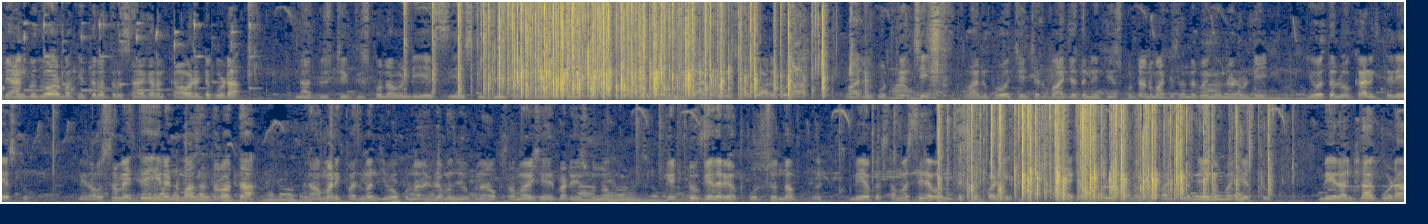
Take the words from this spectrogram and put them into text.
బ్యాంకు ద్వారా మాకు ఇతరత్ర సహకారం కావాలంటే కూడా నా దృష్టికి తీసుకొని రావండి ఎస్సీ ఎస్టీ బీసీ వారు కూడా వారిని గుర్తించి వారిని ప్రోత్సహించే బాధ్యత నేను తీసుకుంటాను. మాట ఈ సందర్భంగా ఉన్నటువంటి యువత లోకానికి తెలియజేస్తూ మీరు అవసరమైతే ఈ రెండు మాసాల తర్వాత గ్రామానికి పది మంది యువకులు ఉన్నారు ఇరవై మంది యువకులు ఒక సమావేశం ఏర్పాటు చేసుకుందాం. గెట్ టుగెదర్గా కూర్చుందాం. మీ యొక్క సమస్యలు ఏమైనా చెప్పండి. ఆయా గ్రామాల్లో సమస్య పరిస్థితి పనిచేస్తూ మీరంతా కూడా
